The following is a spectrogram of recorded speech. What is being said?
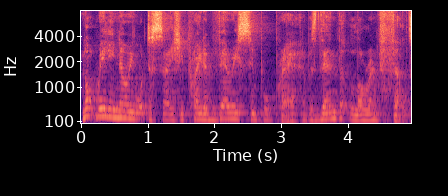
Not really knowing what to say, she prayed a very simple prayer. And it was then that Lauren felt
